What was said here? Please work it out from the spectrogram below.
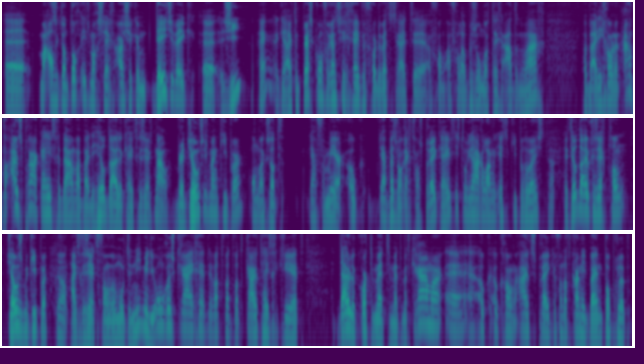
Eh, maar als ik dan toch iets mag zeggen, als ik hem deze week zie. Hè, hij heeft een persconferentie gegeven voor de wedstrijd van afgelopen zondag tegen Aden Den Haag. Waarbij hij gewoon een aantal uitspraken heeft gedaan. Waarbij hij heel duidelijk heeft gezegd: Nou, Brad Jones is mijn keeper. Ondanks dat ja, Vermeer ook ja, best wel recht van spreken heeft. Is toch jarenlang de eerste keeper geweest. Ja. Heeft heel duidelijk gezegd: Gewoon, Jones is mijn keeper. ja. Hij heeft gezegd van we moeten niet meer die onrust krijgen, wat, wat, wat Kuit heeft gecreëerd. Duidelijk korte met, met, met Kramer eh, ook, ook gewoon uitspreken van dat kan niet bij een topclub. Hij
